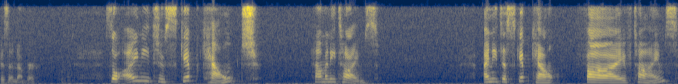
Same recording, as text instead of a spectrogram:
is a number. So I need to skip count how many times? I need to skip count five times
